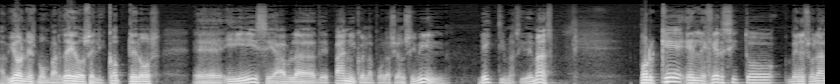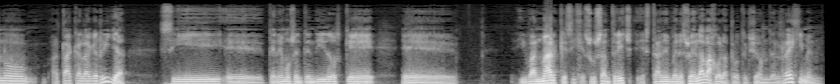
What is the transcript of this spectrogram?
aviones, bombardeos, helicópteros, eh, y se habla de pánico en la población civil, víctimas y demás. ¿Por qué el ejército venezolano ataca a la guerrilla? si eh, tenemos entendidos que eh, Iván Márquez y Jesús Santrich están en Venezuela bajo la protección del régimen.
